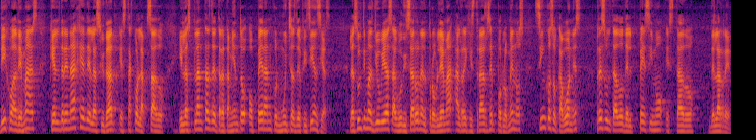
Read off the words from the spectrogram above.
Dijo además que el drenaje de la ciudad está colapsado y las plantas de tratamiento operan con muchas deficiencias. Las últimas lluvias agudizaron el problema al registrarse por lo menos cinco socavones, resultado del pésimo estado de la red.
